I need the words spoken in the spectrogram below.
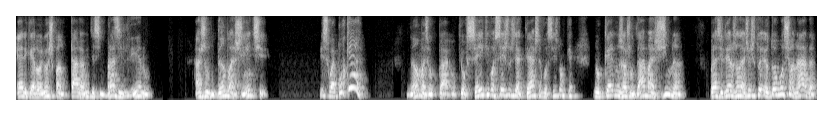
Érica, ela olhou espantada disse assim: brasileiro ajudando a gente? Isso vai por quê? Não, mas o, o que eu sei é que vocês nos detestam, vocês não, quer, não querem nos ajudar. Imagina, brasileiros ajudando a gente, eu estou emocionada.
